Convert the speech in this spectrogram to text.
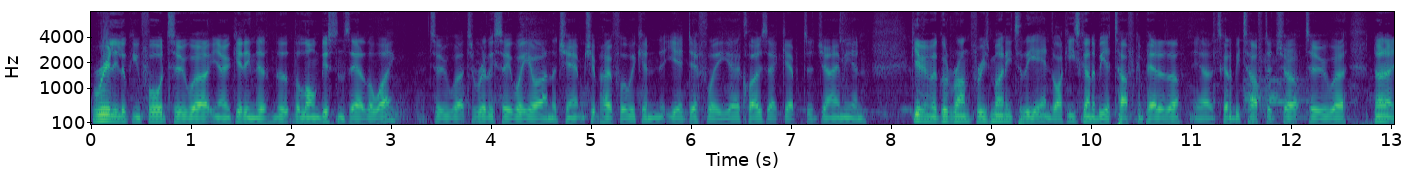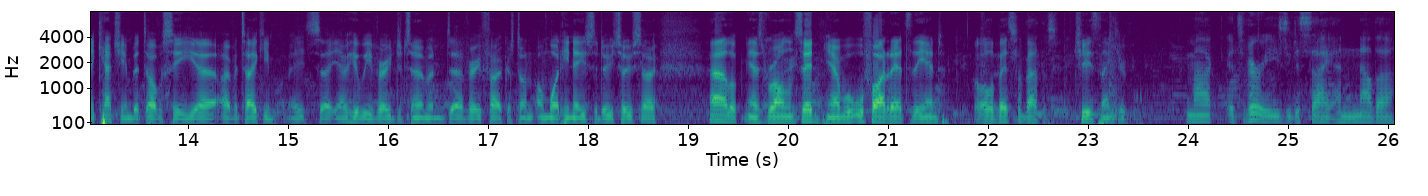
really looking forward to uh, you know getting the, the, the, long distance out of the way to uh, to really see where you are in the championship. Hopefully, we can yeah definitely uh, close that gap to Jamie and give him a good run for his money to the end. Like he's going to be a tough competitor. You know, it's going to be tough to ch- to uh, not only catch him but to obviously uh, overtake him. It's uh, you know he'll be very determined, uh, very focused on, on what he needs to do too. So. Look, as Roland said, you know, we'll, we'll fight it out to the end. All the best for Bathurst. Cheers, thank you. Mark, it's very easy to say another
